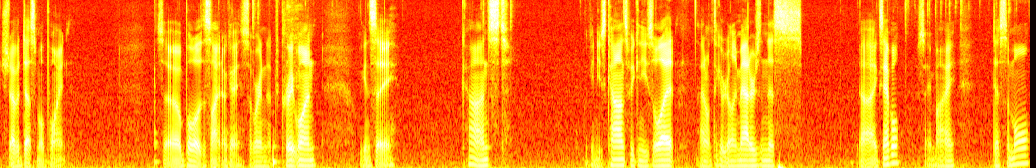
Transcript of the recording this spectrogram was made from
should have a decimal point. So below the sign, okay, so we're going to create one we can say const. We can use const, we can use let. I don't think it really matters in this uh, example. Say my decimal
